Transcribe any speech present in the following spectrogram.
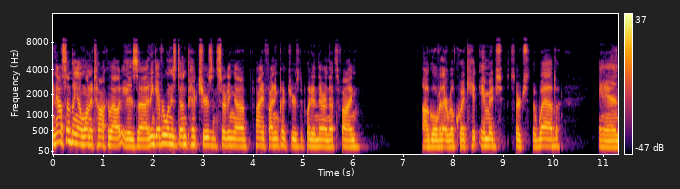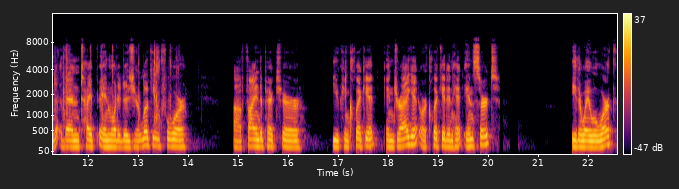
And now something I want to talk about is uh, I think everyone has done pictures, inserting, uh, finding pictures to put in there, and that's fine. I'll go over that real quick. Hit image, search the web, and then type in what it is you're looking for. Uh, find a picture. You can click it and drag it, or click it and hit insert. Either way will work.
